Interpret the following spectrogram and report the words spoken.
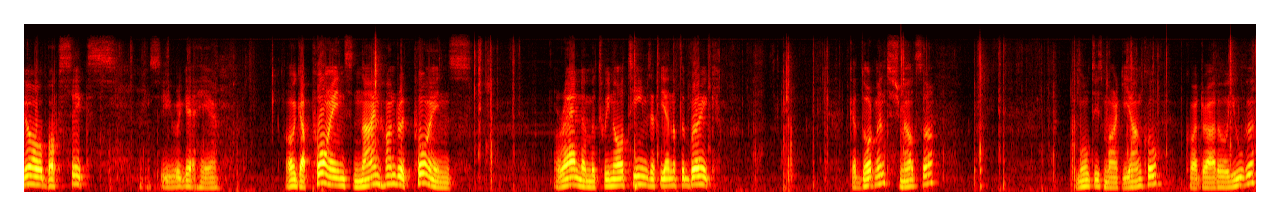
Go, box six. Let's see we get here. Oh, we got points, 900 points. Random between all teams at the end of the break. Got Dortmund, Schmelzer. Multis, Marc Janko. Cuadrado, Juve.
